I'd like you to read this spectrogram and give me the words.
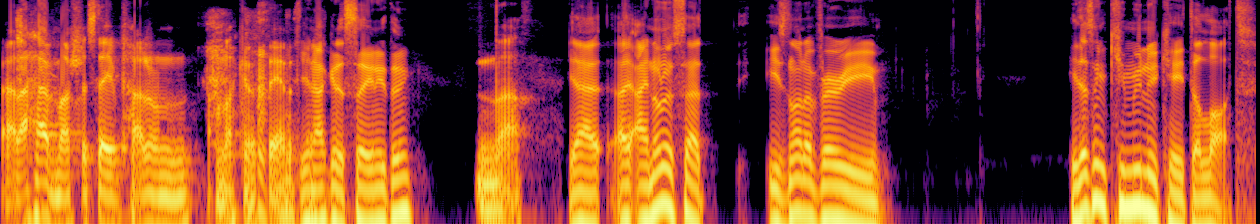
well I have much to say but I don't I'm not gonna say anything You're not gonna say anything. no Yeah, I, I noticed that he's not a very he doesn't communicate a lot,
